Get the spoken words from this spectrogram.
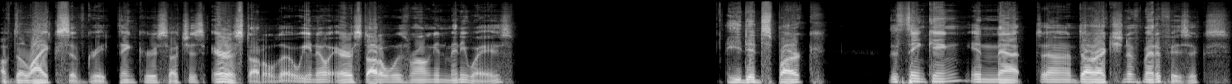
of the likes of great thinkers such as Aristotle, though we know Aristotle was wrong in many ways. He did spark the thinking in that uh, direction of metaphysics.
